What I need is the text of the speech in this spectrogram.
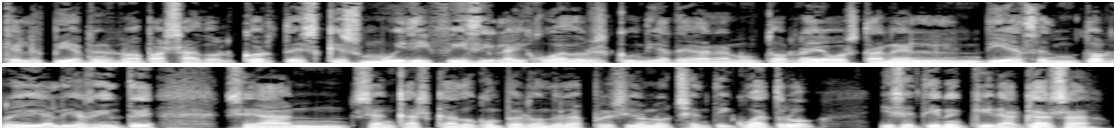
que el viernes no ha pasado el corte, es que es muy difícil. Hay jugadores que un día te ganan un torneo, están el 10 en un torneo y al día siguiente se han, se han cascado, con perdón de la expresión, 84 y se tienen que ir a casa.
